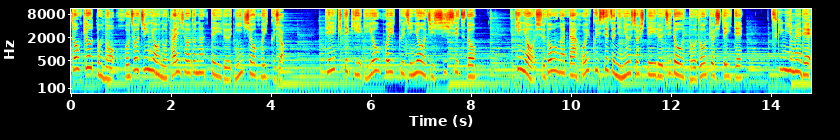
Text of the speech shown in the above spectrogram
東京都の補助事業の対象となっている認証保育所。定期的利用保育事業実施施設と企業主導型保育施設に入所している児童と同居していて月決めで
